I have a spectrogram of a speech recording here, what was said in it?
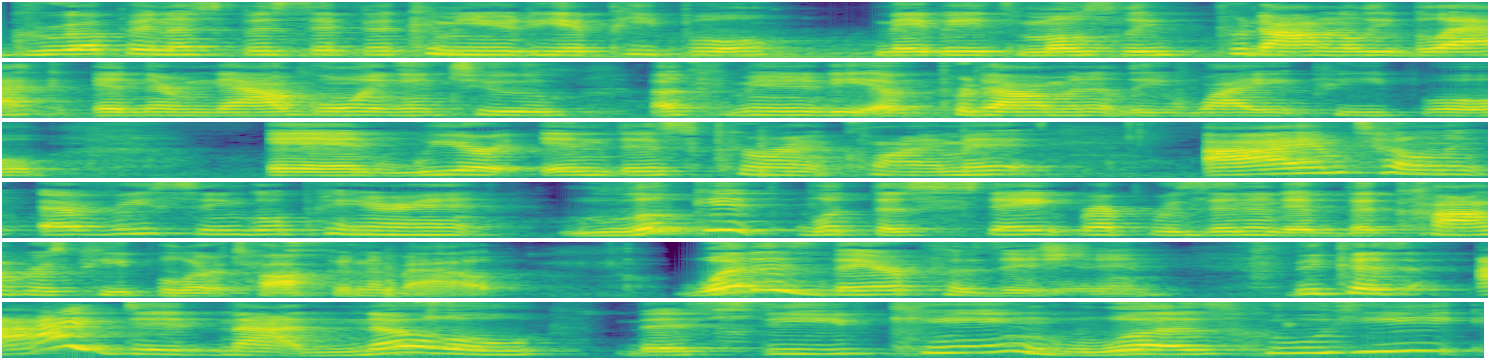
grew up in a specific community of people, maybe it's mostly predominantly black, and they're now going into a community of predominantly white people, and we are in this current climate. I am telling every single parent look at what the state representative, the Congress people are talking about. What is their position? Because I did not know that Steve King was who he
